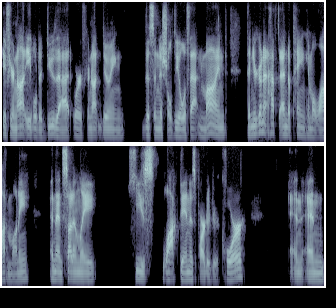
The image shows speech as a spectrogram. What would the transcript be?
if you're not able to do that, or if you're not doing this initial deal with that in mind, then you're going to have to end up paying him a lot of money, and then suddenly he's locked in as part of your core, and and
